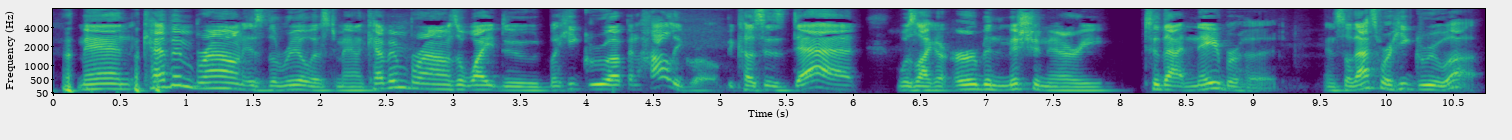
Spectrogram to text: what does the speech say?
man, Kevin Brown is the realist, man. Kevin Brown's a white dude, but he grew up in Holly Grove because his dad was like an urban missionary to that neighborhood. And so that's where he grew up.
